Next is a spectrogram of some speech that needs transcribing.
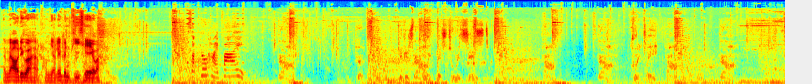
แต่ไม่เอาดีกว่าฮะ ผมอยากเล่นเป็น PK ว่ะศัตรูหายไป เ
